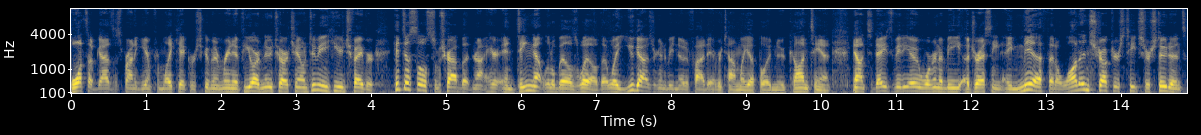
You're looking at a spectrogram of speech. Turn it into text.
What's up, guys? It's Bryan again from Lake Hickory Scuba Marina. If you are new to our channel, do me a huge favor. Hit this little subscribe button right here and ding that little bell as well. That way you guys are going to be notified every time we upload new content. Now, in today's video, we're going to be addressing a myth that a lot of instructors teach their students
